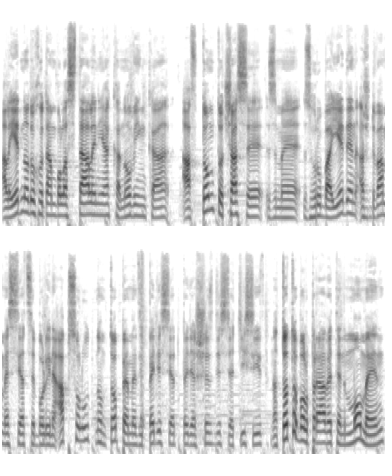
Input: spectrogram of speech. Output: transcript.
ale jednoducho tam bola stále nejaká novinka a v tomto čase sme zhruba 1 až 2 mesiace boli na absolútnom tope medzi 55 až 60 tisíc. Na toto bol práve ten moment,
